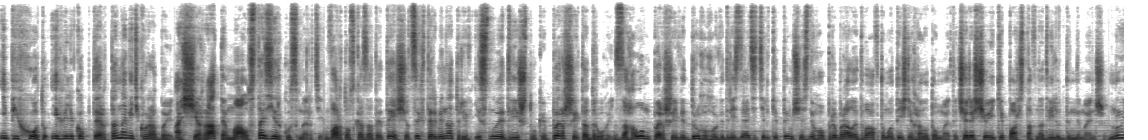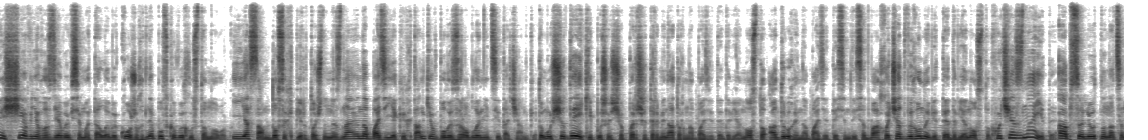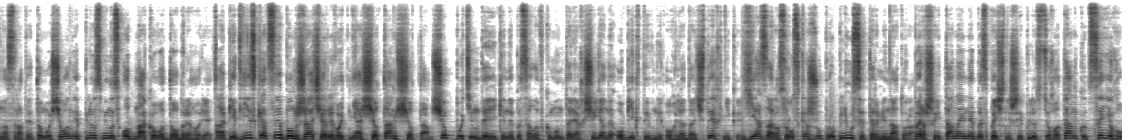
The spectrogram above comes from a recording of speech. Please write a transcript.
і піхоту, і гелікоптер, та навіть корабель. А ще рате, Маус та зірку смерті. Варто сказати те, що цих термінаторів існує дві штуки: перший та другий. Загалом перший від другого відрізняється тільки тим, що з нього прибрали два автоматичні гранатомети, через що екіпаж став на дві людини менше. Ну і ще в нього з'явився металевий кожух для пускових установок. І я сам до сих пір точно не знаю, на базі яких танків були зроблені ці тачанки. Тому що деякі пишуть, що перший термінатор на базі Т-90, а другий на базі Т-72, хоча двигуни від Т-90. Хоча знаєте, абсолютно на це насрати, тому що вони плюс-мінус однаково добре горять. А підвізка це бомжача реготня, що там, що там. Щоб потім деякі не писали в коментарях, що я не об'єктивний оглядач техніки, я зараз розкажу про плюси термінатора. Перший та найнебезпечніший плюс цього танку це його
